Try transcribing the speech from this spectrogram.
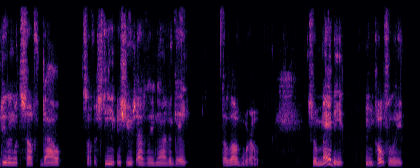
dealing with self doubt, self esteem issues as they navigate the love world. So maybe, and hopefully,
